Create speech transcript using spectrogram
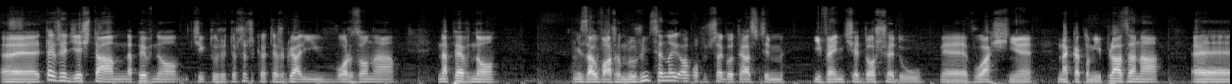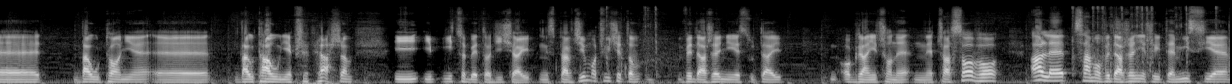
E, także gdzieś tam na pewno ci, którzy troszeczkę też grali w Warzona, na pewno zauważą różnicę. No i oprócz tego teraz w tym evencie doszedł e, właśnie Nakatomi Plaza na e, Dowtonie, e, Dowtownie, przepraszam, i, i, i sobie to dzisiaj sprawdzimy. Oczywiście to wydarzenie jest tutaj ograniczone czasowo, ale samo wydarzenie, czyli te misje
